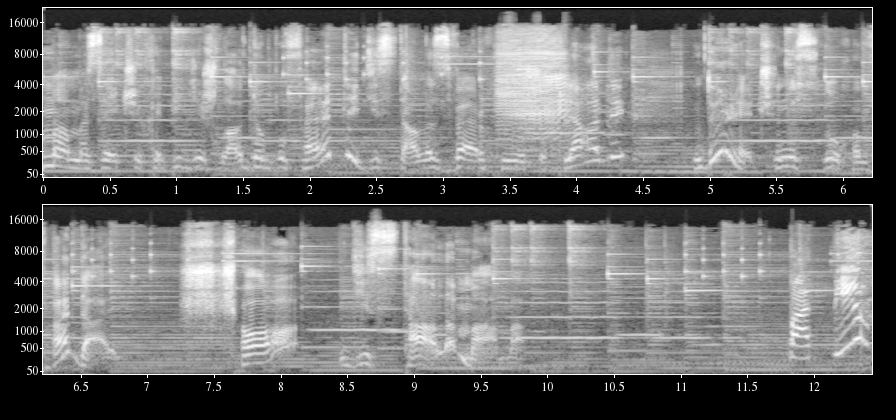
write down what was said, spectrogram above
Мама зайчиха підійшла до буфета дістала з верхньої шухляди. До речі, не слухав, вгадай, що дістала мама. Папір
